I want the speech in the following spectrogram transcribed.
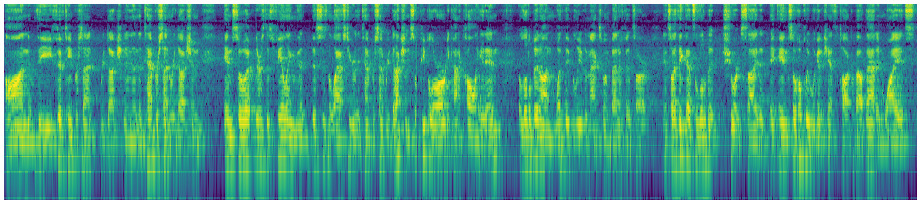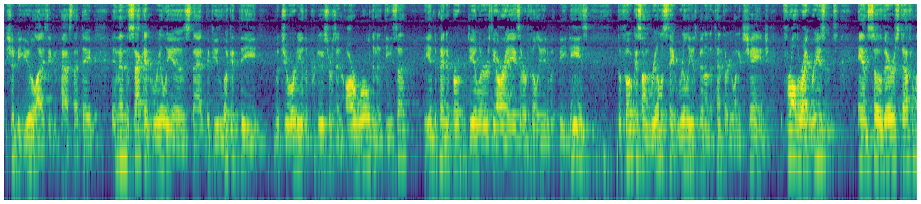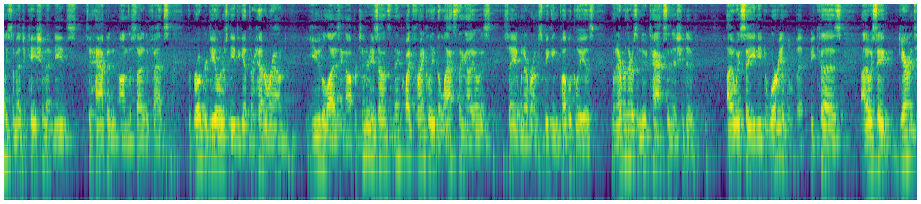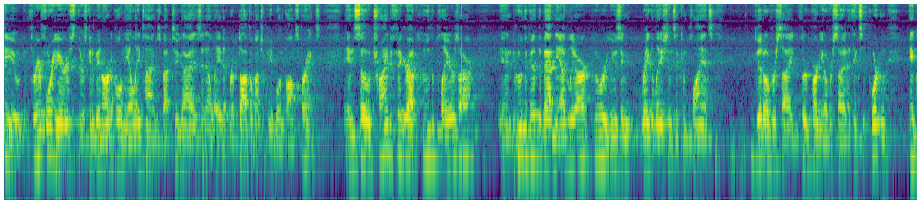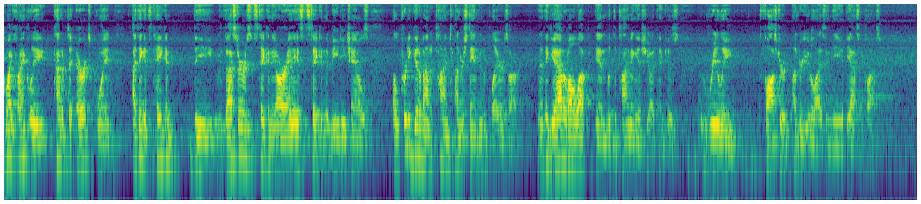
on the 15% reduction and then the 10% reduction. And so there's this feeling that this is the last year of the 10% reduction. So people are already kind of calling it in a little bit on what they believe the maximum benefits are. And so I think that's a little bit short sighted. And so hopefully we'll get a chance to talk about that and why it should be utilized even past that date. And then the second really is that if you look at the majority of the producers in our world in ADISA, the independent broker dealers, the RAs that are affiliated with BDs, the focus on real estate really has been on the 1031 exchange for all the right reasons. And so there's definitely some education that needs to happen on the side of the fence. The broker dealers need to get their head around utilizing opportunity zones. And then, quite frankly, the last thing I always say whenever I'm speaking publicly is whenever there's a new tax initiative, I always say you need to worry a little bit because I always say, guarantee you, in three or four years, there's going to be an article in the LA Times about two guys in LA that ripped off a bunch of people in Palm Springs. And so, trying to figure out who the players are and who the good, the bad, and the ugly are, who are using regulations and compliance, good oversight, third party oversight, I think is important. And quite frankly, kind of to Eric's point, I think it's taken the investors, it's taken the RAs, it's taken the BD channels a pretty good amount of time to understand who the players are. And I think you add it all up in with the timing issue, I think is really fostered underutilizing the, the asset class.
